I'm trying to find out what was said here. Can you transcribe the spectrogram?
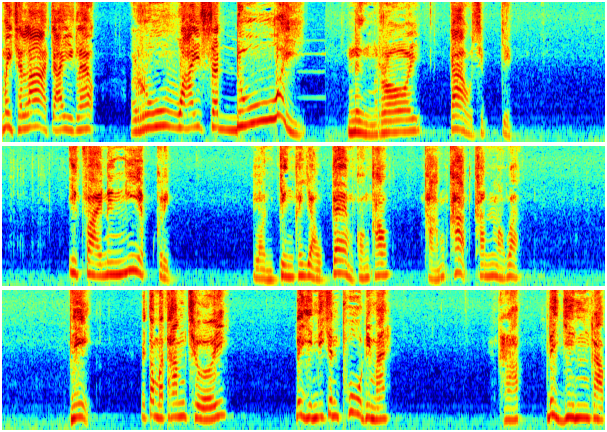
ไม่ชะล่าใจอีกแล้ว รู้ไว้ซะด้วยหนึ่งร้อยเก้าสิบเจ็ดอีกฝ่ายหนึ่งเงียบกริบ หล่อนจึงเขย่าแก้มของเขา ถามคาดคันมาว่า นี่ ไม่ต้องมาทำเฉย ได้ยินที่ฉันพูดนี่ไหมครับ ได้ยินครับ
